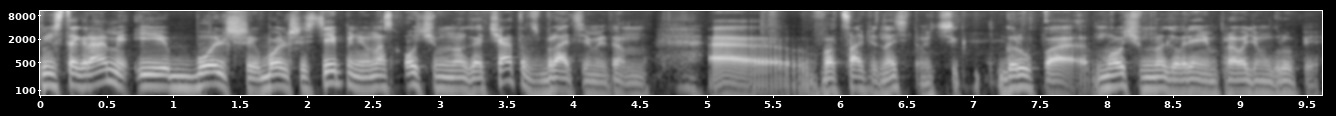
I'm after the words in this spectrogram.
в Инстаграме, и больше, большей степени у нас очень много чатов с братьями, там, э, в WhatsApp, знаете, там, группа, мы очень много времени проводим в группе.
